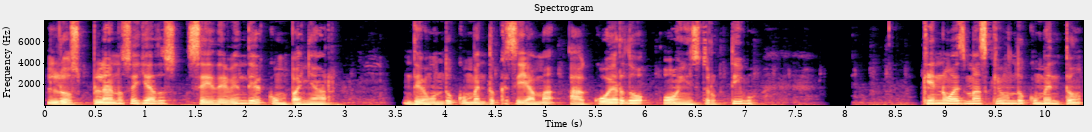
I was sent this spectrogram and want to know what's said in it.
los planos sellados se deben de acompañar de un documento que se llama acuerdo o instructivo, que no es más que un documento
